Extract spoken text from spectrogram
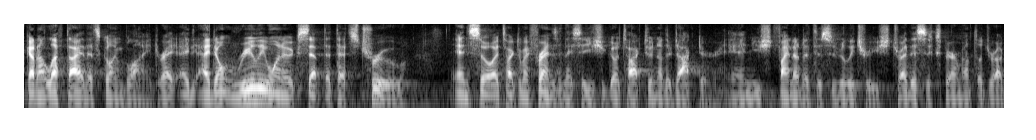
got a left eye that's going blind, right? I, I, don't really want to accept that that's true. And so I talked to my friends, and they said, You should go talk to another doctor, and you should find out if this is really true. You should try this experimental drug.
